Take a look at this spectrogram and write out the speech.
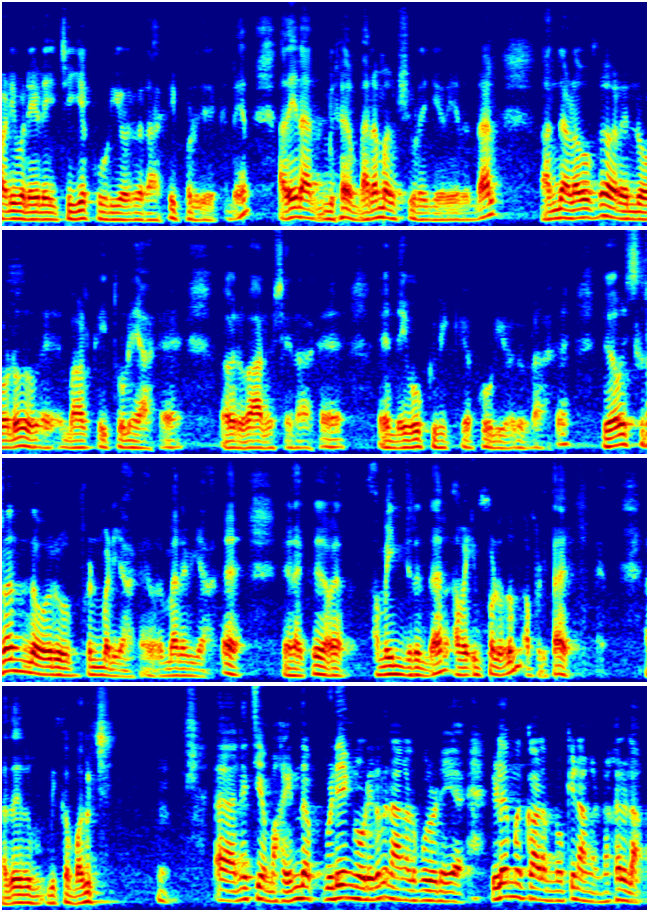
பணிவிடைகளையும் செய்யக்கூடிய ஒருவராக இப்பொழுது இருக்கின்றேன். அதை நான் மிக மனமகிழ்ச்சியுடன் செய்கிறேன் என்றால் அந்த அளவுக்கு அவர் என்னோடு வாழ்க்கை துணையாக ஒரு ஆலோசகராக என்னை ஊக்குவிக்கக்கூடிய ஒருவராக மிகவும் சிறந்த ஒரு பெண்மணியாக ஒரு மனைவியாக எனக்கு அவர் அமைந்திருந்தார். அவர் இப்பொழுதும் அப்படித்தான் இருக்கிறார் அது மிக்க மகிழ்ச்சி. நிச்சயமாக. இந்த விடயங்களோடு இருந்து நாங்கள் உங்களுடைய இளமை காலம் நோக்கி நாங்கள் நகரலாம்.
